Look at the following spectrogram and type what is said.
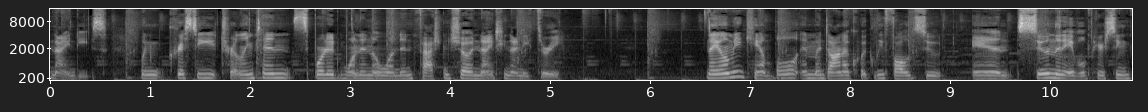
90s, when Christy Turlington sported one in a London fashion show in 1993. Naomi Campbell and Madonna quickly followed suit, and soon the navel piercing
